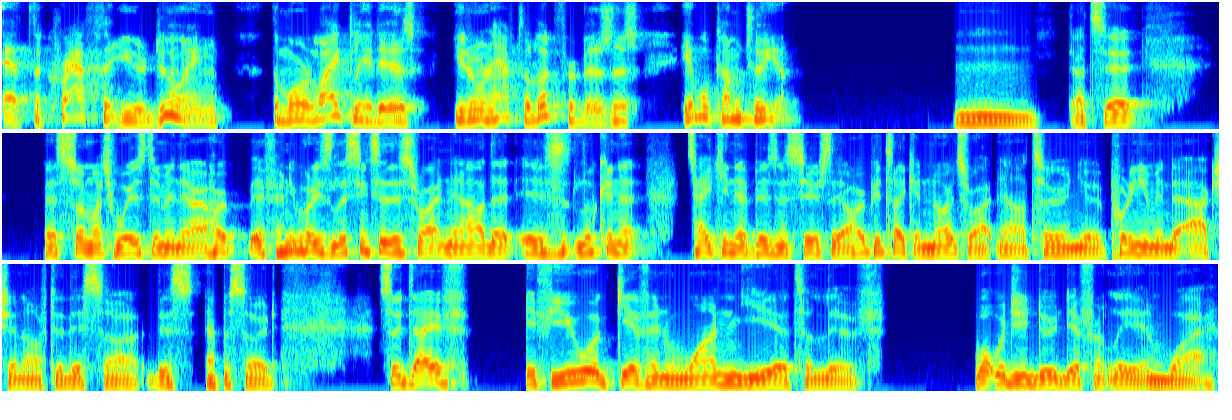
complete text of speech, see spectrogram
at the craft that you're doing, the more likely it is you don't have to look for business. It will come to you. Mm, that's it. There's so much wisdom in there. I hope if anybody's listening to this right now that is looking at taking their business seriously, I hope you're taking notes right now too, and you're putting them into action after this uh, this episode. So, Dave, if you were given one year to live, what would you do differently and why?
